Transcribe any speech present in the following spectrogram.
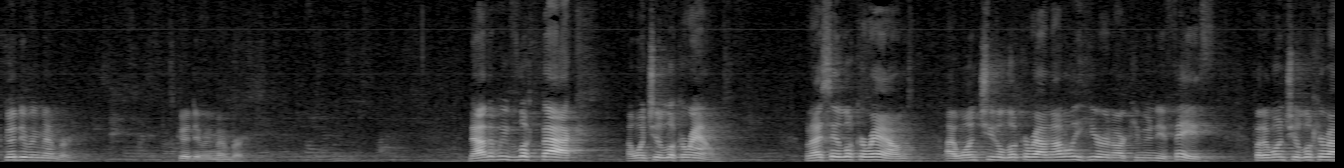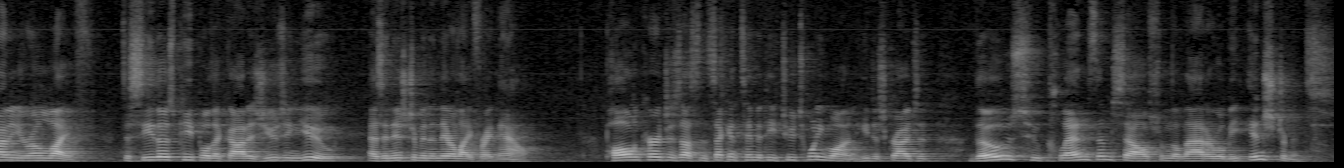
It's good to remember. It's good to remember. Now that we've looked back, I want you to look around. When I say look around, I want you to look around not only here in our community of faith, but I want you to look around in your own life to see those people that God is using you as an instrument in their life right now. Paul encourages us in 2 Timothy 2:21. He describes it, those who cleanse themselves from the latter will be instruments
